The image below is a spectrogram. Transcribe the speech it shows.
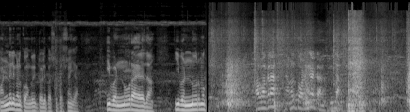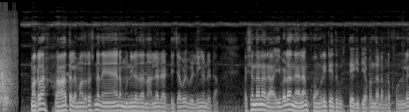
മണ്ണിൽ നിങ്ങൾ കോൺക്രീറ്റ് കളി പക്ഷേ പ്രശ്നമില്ല ഈ വെണ്ണൂറായാലതാ ഈ വെണ്ണൂറ് മക്കളെ ഞങ്ങൾ തുടങ്ങിയിട്ടാണ് മക്കളെ റാത്തല്ല മദ്രസിന്റെ നേരെ മുന്നിൽ ഇതാ നല്ല അടിച്ചപ്പോൾ ബിൽഡിംഗ് ഉണ്ട് കേട്ടോ. പക്ഷെ എന്താണ് അറിയാം? ഇവിടെ നിലം കോൺക്രീറ്റ് ചെയ്ത് വൃത്തിയാക്കിയിട്ട് അപ്പം എന്താണ്? ഇവിടെ ഫുള്ള്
